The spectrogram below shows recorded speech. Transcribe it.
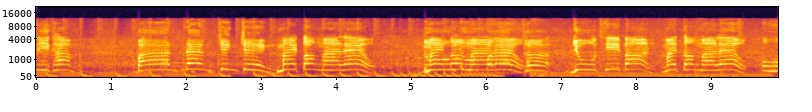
สี่คบ้านแน่นจริงำ ไม่ต้องมาแล้ว ๆ ดูไม่ต้องอยู่มาบ้าแล้นว เธอะอยู่ที่บ้านไม่ต้องมาแล้ว โอ้โห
